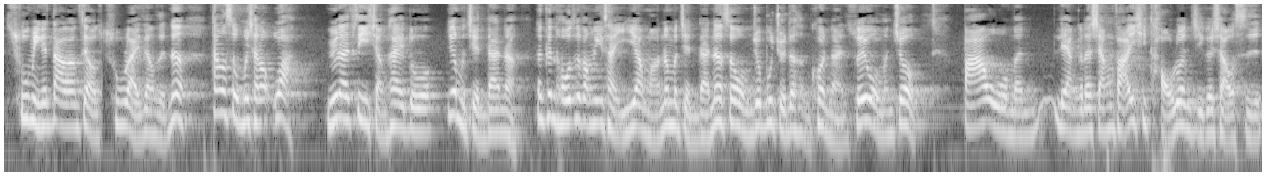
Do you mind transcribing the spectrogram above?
书名跟大纲最好出来这样子。那当时我们想到，哇。原来自己想太多，那么简单呐、那跟投资房地产一样嘛，那么简单。那时候我们就不觉得很困难，所以我们就把我们两个的想法一起讨论几个小时，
